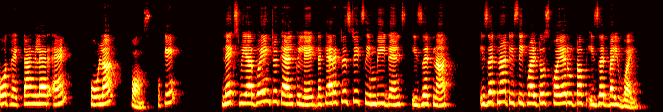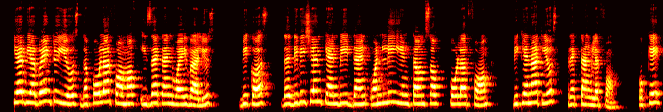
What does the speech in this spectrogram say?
both rectangular and polar forms okay Next, we are going to calculate the characteristics impedance Z0. Z0 is equal to square root of Z by Y. Here we are going to use the polar form of Z and Y values because the division can be done only in terms of polar form. We cannot use rectangular form. Okay.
